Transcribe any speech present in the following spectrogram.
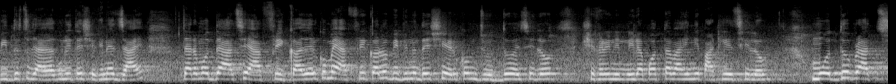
বিধ্বস্ত জায়গাগুলিতে সেখানে যায়। যার মধ্যে আছে আফ্রিকা। যেরকম আফ্রিকারও বিভিন্ন দেশে এরকম যুদ্ধ হয়েছিল, সেখানে নিরাপত্তা বাহিনী পাঠিয়েছিল, মধ্যপ্রাচ্য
